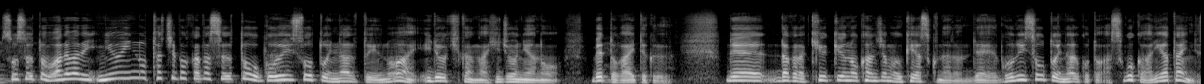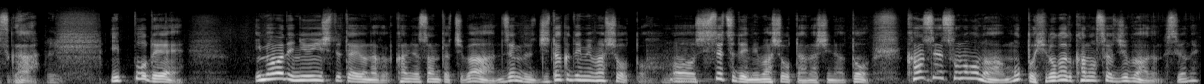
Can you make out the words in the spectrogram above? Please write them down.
うそうすると我々入院の立場からすると5類相当になるというのは医療機関が非常にあのベッドがいてくる。で、だから救急の患者も受けやすくなるんで、5類相当になることはすごくありがたいんですが、一方で、今まで入院してたような患者さんたちは全部自宅で見ましょうと、うん、施設で見ましょうって話になると感染そのものはもっと広がる可能性は十分あるんですよね。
